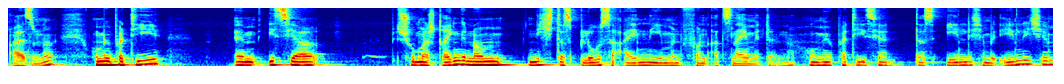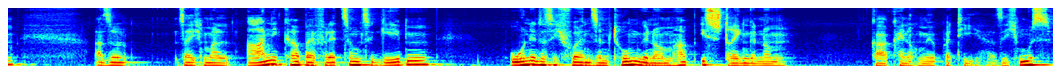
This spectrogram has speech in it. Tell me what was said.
Also, ne, Homöopathie ähm, ist ja schon mal streng genommen nicht das bloße Einnehmen von Arzneimitteln. Ne? Homöopathie ist ja das Ähnliche mit Ähnlichem. Also, sage ich mal, Arnika bei Verletzungen zu geben, ohne dass ich vorher ein Symptom genommen habe, ist streng genommen gar keine Homöopathie. Also ich muss,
